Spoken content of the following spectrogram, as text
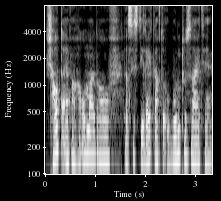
schaut einfach auch mal drauf. Das ist direkt auf der Ubuntu-Seite.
